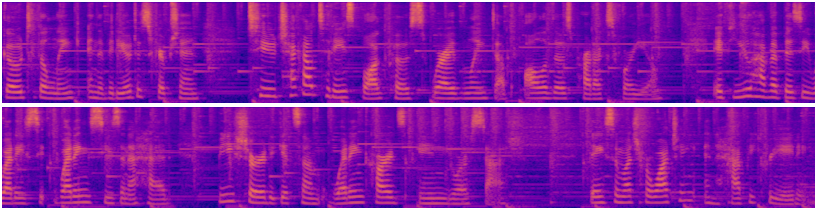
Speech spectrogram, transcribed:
go to the link in the video description to check out today's blog post where I've linked up all of those products for you. If you have a busy wedding, season ahead, be sure to get some wedding cards in your stash. Thanks so much for watching and happy creating.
